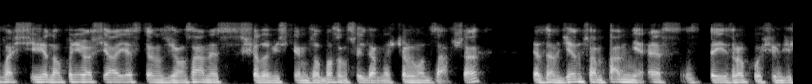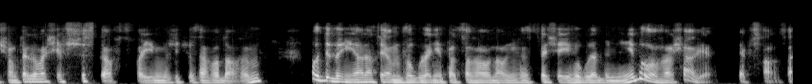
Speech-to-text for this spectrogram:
właściwie, no, ponieważ ja jestem związany z środowiskiem, z obozem solidarnościowym od zawsze, ja zawdzięczam pannie S z tej z roku 80 właśnie wszystko w swoim życiu zawodowym. Bo gdyby nie ona, to ja bym w ogóle nie pracował na uniwersytecie i w ogóle by nie było w Warszawie, jak sądzę.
